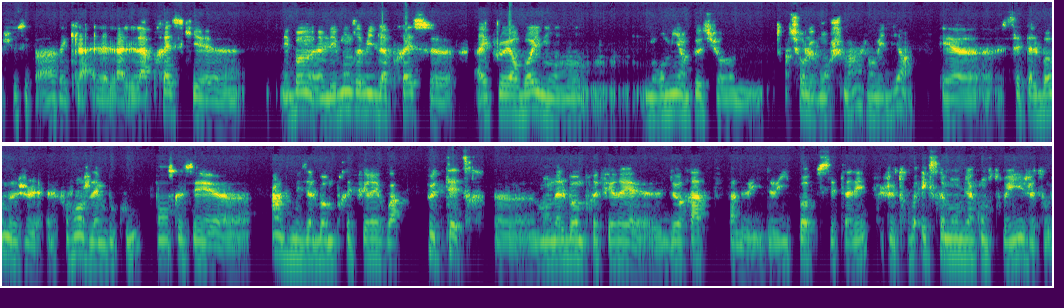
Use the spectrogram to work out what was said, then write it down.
je sais pas, avec la, presse qui est. euh, les, bons, les bons amis de la presse euh, avec Flower Boy m'ont remis un peu sur, sur le bon chemin, j'ai envie de dire. Et euh, cet album, je, franchement, je l'aime beaucoup. Je pense que c'est euh, un de mes albums préférés, voire peut-être euh, mon album préféré euh, de rap, enfin de, hip-hop cette année. Je le trouve extrêmement bien construit. Je trouve,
